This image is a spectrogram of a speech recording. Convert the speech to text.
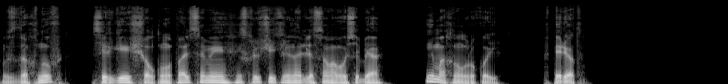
Вздохнув, Сергей щелкнул пальцами исключительно для самого себя и махнул рукой. «Вперед!»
